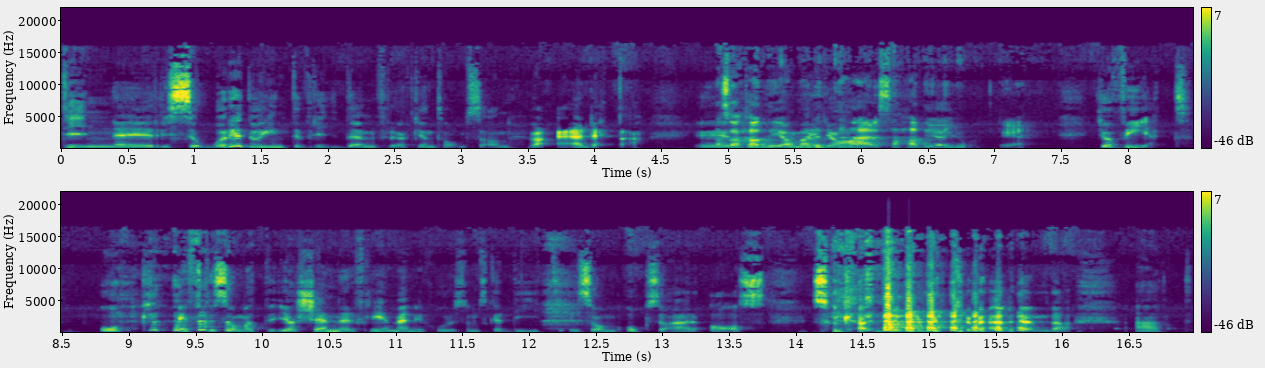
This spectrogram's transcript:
din eh, resår är då inte vriden fröken Thomson. Vad är detta? Eh, Alltså då hade jag varit där så hade jag gjort det. jag vet. Och eftersom att jag känner fler människor som ska dit som också är as så kan det mycket väl hända att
